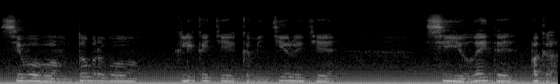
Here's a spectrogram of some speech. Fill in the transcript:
Всего вам доброго. Кликайте, комментируйте. See you later. Пока.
